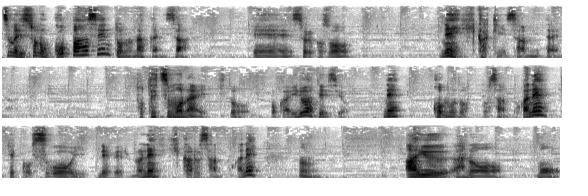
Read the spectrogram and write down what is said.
つまりその5%の中にさ、えー、それこそ、ね、ヒカキンさんみたいな、とてつもない人とかいるわけですよ。ね。コムドットさんとかね、結構すごいレベルのね、ヒカルさんとかね。うん。ああいう、あの、も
